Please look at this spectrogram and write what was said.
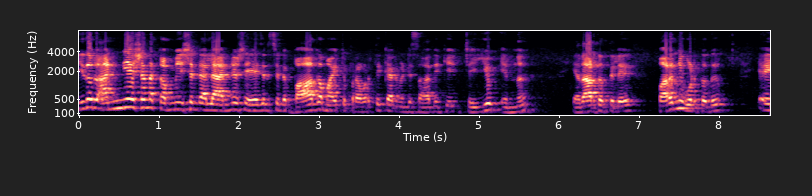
ഇതൊരു അന്വേഷണ കമ്മീഷന്റെ അല്ല അന്വേഷണ ഏജൻസിയുടെ ഭാഗമായിട്ട് പ്രവർത്തിക്കാൻ വേണ്ടി സാധിക്കുകയും ചെയ്യും എന്ന് യഥാർത്ഥത്തിൽ പറഞ്ഞു കൊടുത്തത് ഈ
